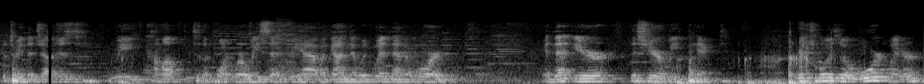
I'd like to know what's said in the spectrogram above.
between the judges, we come up to the point where we said we have a gun that would win that award. And that year, this year, we picked the Rich Hoyes Award winner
